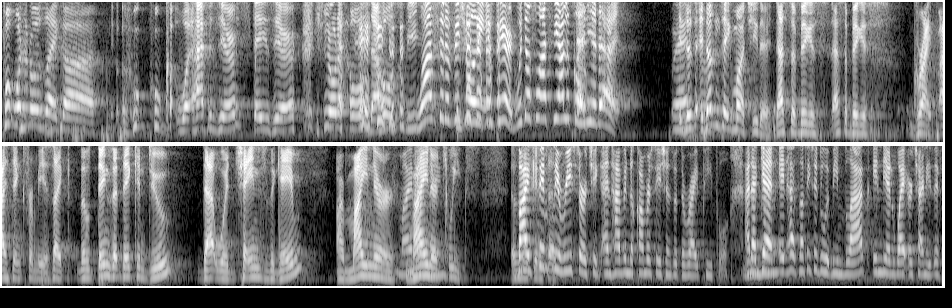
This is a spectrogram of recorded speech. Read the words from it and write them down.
Put one of those like, uh, who, who, what happens here stays here. You know that whole that whole speech. Walk to the visually impaired. We just want to see a look. Any of that. Right? It just it doesn't take much either. That's the biggest that's the biggest gripe I think for me is like the things that they can do that would change the game are minor minor, Minor tweaks. Doesn't by simply sense. researching and having the conversations with the right people. Mm-hmm. And again, it has nothing to do with being black, Indian, white, or Chinese. If,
